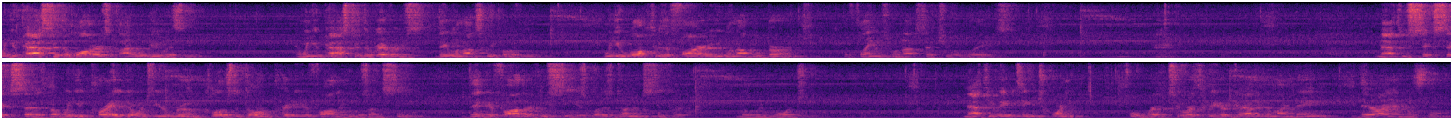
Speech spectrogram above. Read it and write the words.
When you pass through the waters, I will be with you. And when you pass through the rivers, they will not sweep over you. When you walk through the fire, you will not be burned. The flames will not set you ablaze. Matthew 6 6 says, But when you pray, go into your room, close the door, and pray to your Father who is unseen. Then your Father, who sees what is done in secret, will reward you. Matthew 18, 20. For where two or three are gathered in my name, there I am with them.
